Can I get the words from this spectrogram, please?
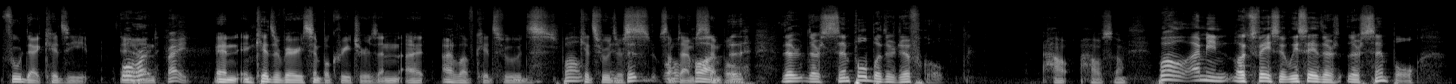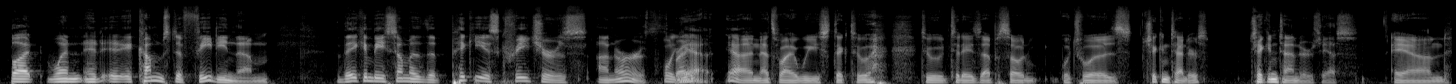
food that kids eat. Well, right, And- right. And and kids are very simple creatures, and I, I love kids' foods. Well, kids' foods are s- well, sometimes hold simple. They're they're simple, but they're difficult. How how so? Well, I mean, let's face it. We say they're they're simple, but when it, it comes to feeding them, they can be some of the pickiest creatures on earth. Well, right? yeah, yeah, and that's why we stick to to today's episode, which was chicken tenders chicken tenders. Yes. and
